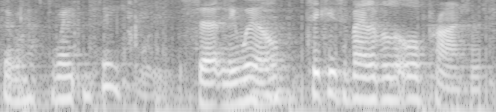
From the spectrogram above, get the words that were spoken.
So we'll have to wait and see. Certainly will. Tickets available at all prices.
